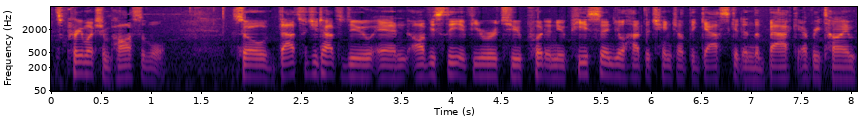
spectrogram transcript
It's pretty much impossible. So that's what you'd have to do and obviously if you were to put a new piece in you'll have to change out the gasket in the back every time.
